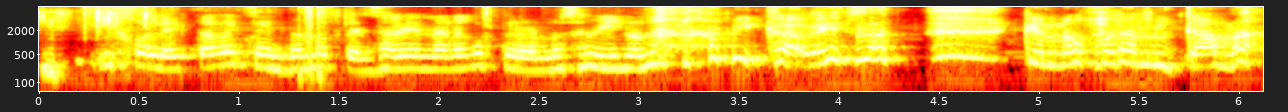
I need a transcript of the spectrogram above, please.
Híjole, estaba intentando pensar en algo, pero no se vino nada a mi cabeza que no fuera mi cama.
